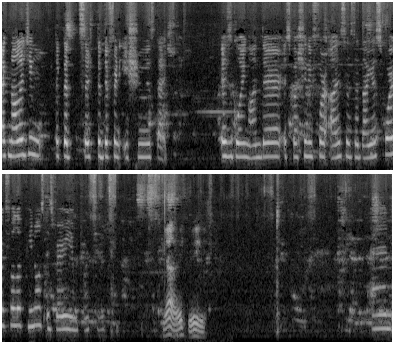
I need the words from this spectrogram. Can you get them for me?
acknowledging like the the different issues that is going on there, especially for us as the diasporic Filipinos, is very important. Yeah, I agree. And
